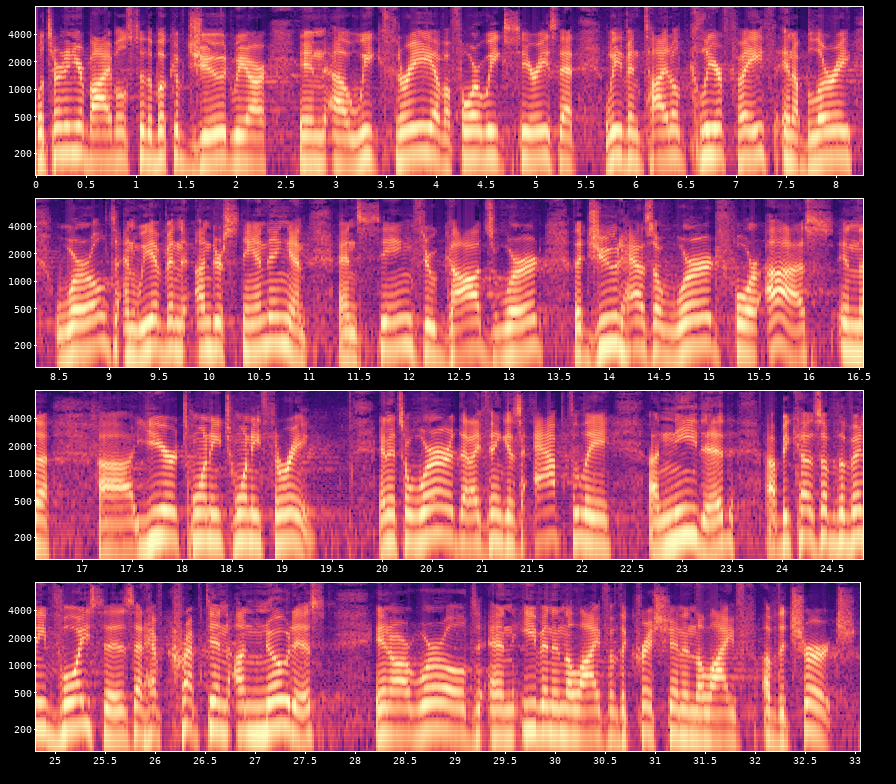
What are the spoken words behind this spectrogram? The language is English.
Well, turn in your Bibles to the book of Jude. We are in uh, week three of a four week series that we've entitled Clear Faith in a Blurry World. And we have been understanding and, and seeing through God's Word that Jude has a word for us in the uh, year 2023. And it's a word that I think is aptly uh, needed uh, because of the many voices that have crept in unnoticed in our world and even in the life of the Christian and the life of the church.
